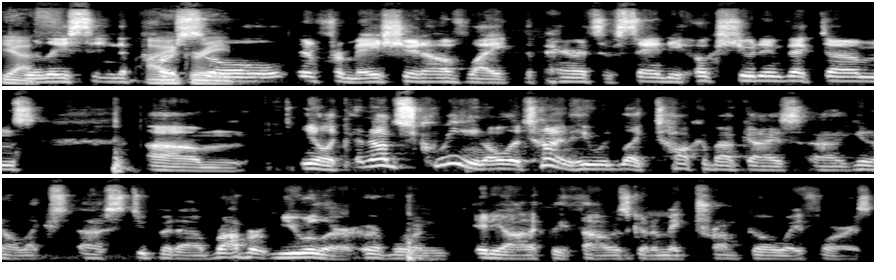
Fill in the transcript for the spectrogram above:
Yes. releasing the personal information of like the parents of Sandy Hook shooting victims. Um, you know, like and on screen all the time, he would like talk about guys, uh, you know, like uh, stupid uh, Robert Mueller, who everyone idiotically thought was going to make Trump go away for us.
